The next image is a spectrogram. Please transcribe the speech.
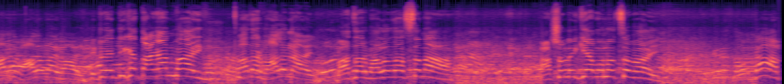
বাজার ভালো নাই ভাই। একটু এদিকে তাকান ভাই। বাজার ভালো নাই। বাজার ভালো যাচ্ছে না। আসলে কেমন হচ্ছে ভাই? দাম?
